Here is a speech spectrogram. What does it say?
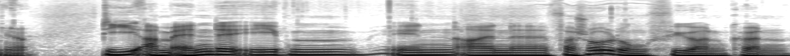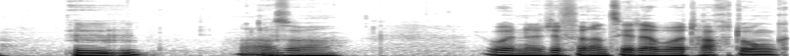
ja. die am Ende eben in eine Verschuldung führen können. Mhm. Also über eine differenzierte Betrachtung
